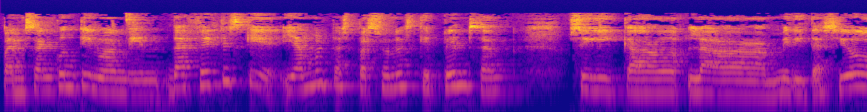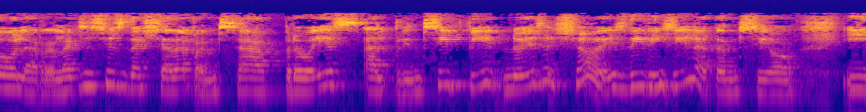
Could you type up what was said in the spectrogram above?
pensant contínuament. De fet, és que hi ha moltes persones que pensen, o sigui, que la meditació, la relaxació és deixar de pensar, però és, al principi, no és això, és dirigir l'atenció. I,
